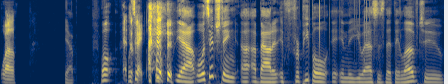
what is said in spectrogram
well, Yeah. Well, what's okay. it- yeah. Well, what's interesting uh, about it, if for people in the U.S., is that they love to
